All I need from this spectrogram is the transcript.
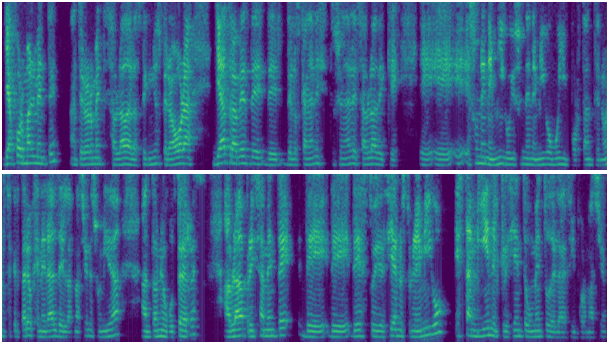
ya formalmente, anteriormente se hablaba de las fake news, pero ahora ya a través de, los canales institucionales se habla de que eh, eh, es un enemigo y es un enemigo muy importante, ¿no? El secretario general de las Naciones Unidas Antonio Guterres, hablaba precisamente de, esto y decía, nuestro enemigo es también el creciente aumento de la desinformación.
